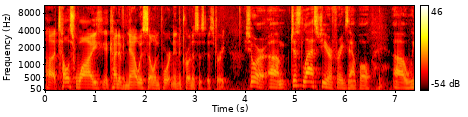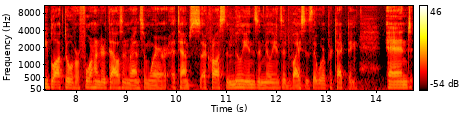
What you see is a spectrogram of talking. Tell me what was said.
Uh, tell us why kind of now is so important in Acronis's history. Sure. Um, just last year, for example, uh, we blocked over 400,000 ransomware attempts across the millions and millions of devices that we're protecting. And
